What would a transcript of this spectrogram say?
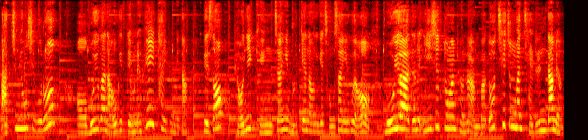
맞춤 형식으로 어, 모유가 나오기 때문에 회의 타입입니다. 그래서 변이 굉장히 묽게 나오는 게 정상이고요. 모유아들은 2주 동안 변을 안 봐도 체중만 잘 는다면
